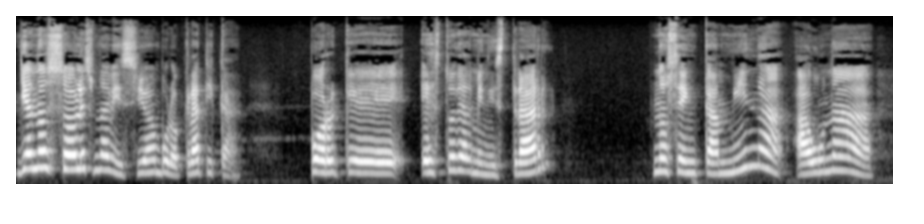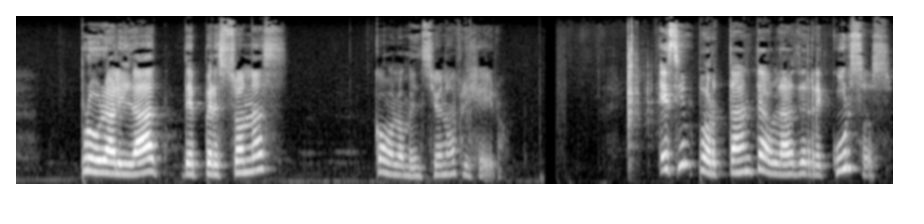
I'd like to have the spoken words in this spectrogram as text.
ya no solo es una visión burocrática, porque esto de administrar nos encamina a una pluralidad de personas, como lo menciona Frigeiro. Es importante hablar de recursos,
